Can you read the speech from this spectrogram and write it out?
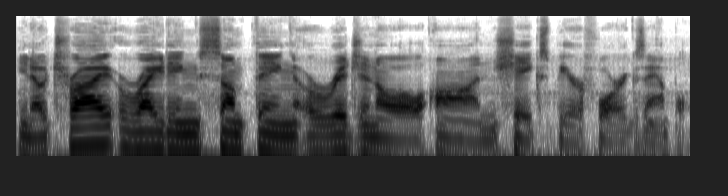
You know, try writing something original on Shakespeare, for example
